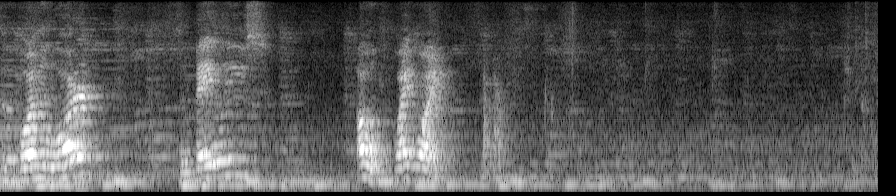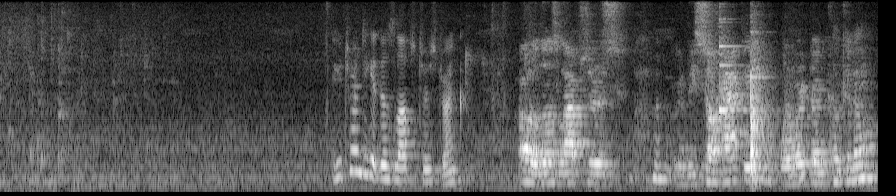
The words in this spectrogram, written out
to the boiling water, some bay leaves, oh, white wine. Are you trying to get those lobsters drunk? Oh, those lobsters are gonna be so happy when we're done cooking them.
